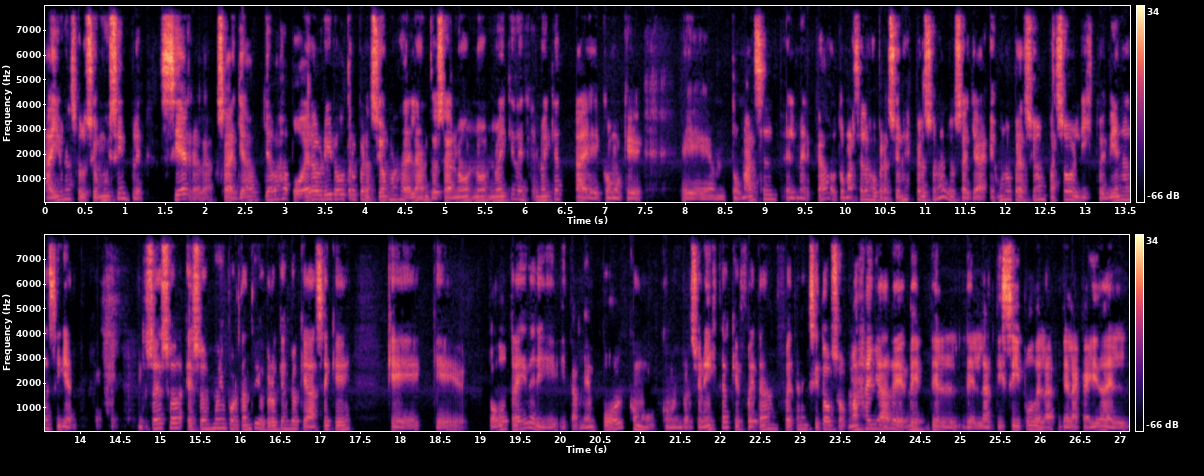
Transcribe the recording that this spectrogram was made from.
hay una solución muy simple, ciérrala, o sea, ya, ya vas a poder abrir otra operación más adelante, o sea, no, no, no hay que, no hay que como que eh, tomarse el, mercado, tomarse las operaciones personales. O sea, ya es una operación, pasó, listo, y viene la siguiente. Entonces eso, eso es muy importante yo creo que es lo que hace que, que, que todo trader y, también Paul como, como inversionista que fue tan, fue tan exitoso, más allá de, de, del, del, anticipo de la, de la caída del,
